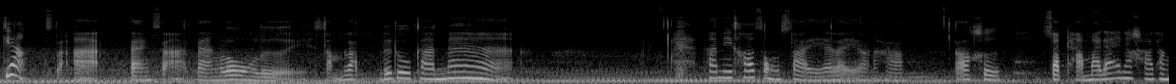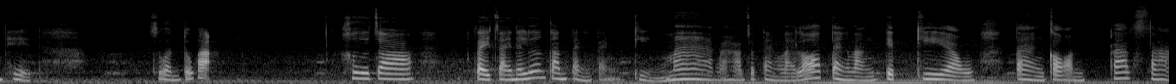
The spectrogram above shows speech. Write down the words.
เกลี้ยงสะอาดแปรงสะอาดแปรงโล่งเลยสำหรับฤดูกาลหน้า ถ้ามีข้อสงสัยอะไระนะคะ ก็คือสอบถามมาได้นะคะทางเพจ ส่วนตุ๊กอะคือจะใส่ใจในเรื่องการแต่งแต่งกิ่งมากนะคะ จะแต่งหลายรอบแต่งหลังเก็บเกี่ยว แต่งก่อนราดสา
